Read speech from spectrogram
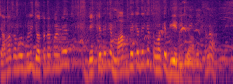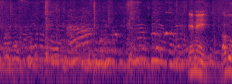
জামা কাপড়গুলি যতটা পারবে দেখে দেখে মাপ দেখে দেখে তোমাকে দিয়ে দিতে হবে না? এনে বাবু।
